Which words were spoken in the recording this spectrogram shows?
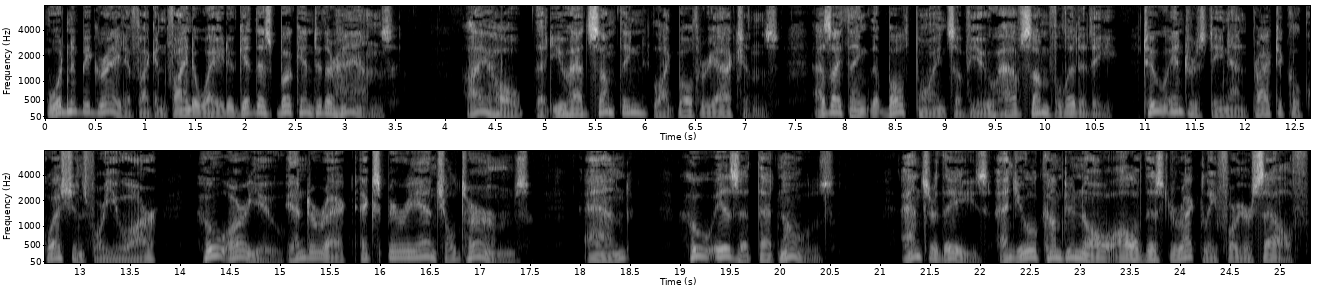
Wouldn't it be great if I can find a way to get this book into their hands? I hope that you had something like both reactions, as I think that both points of view have some validity. Two interesting and practical questions for you are Who are you in direct experiential terms? And Who is it that knows? Answer these, and you will come to know all of this directly for yourself.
